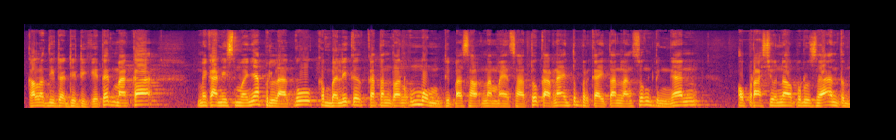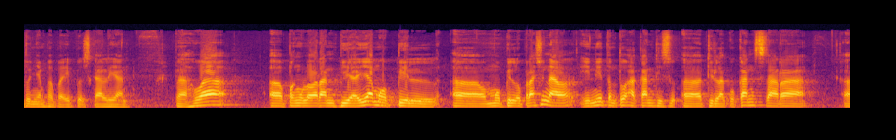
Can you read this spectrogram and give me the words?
kalau tidak dedicated maka mekanismenya berlaku kembali ke ketentuan umum di pasal 6 ayat 1 karena itu berkaitan langsung dengan operasional perusahaan tentunya Bapak Ibu sekalian. Bahwa e, pengeluaran biaya mobil e, mobil operasional ini tentu akan di, e, eh, dilakukan secara e,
